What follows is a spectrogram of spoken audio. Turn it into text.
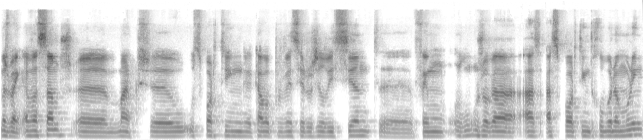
Mas bem, avançamos. Uh, Marcos, uh, o Sporting acaba por vencer o Gil Vicente. Uh, foi um, um jogo à, Sporting de Ruben Amorim.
